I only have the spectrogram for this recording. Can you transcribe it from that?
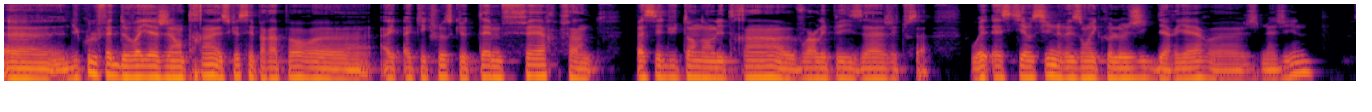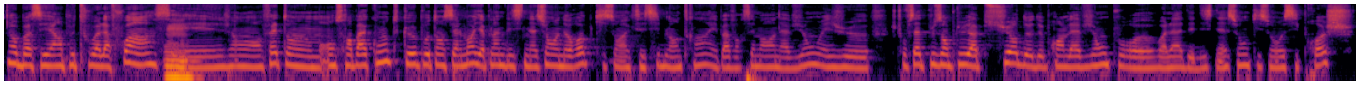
euh, du coup, le fait de voyager en train, est-ce que c'est par rapport euh, à, à, quelque chose que t'aimes faire, enfin, passer du temps dans les trains, euh, voir les paysages et tout ça, ou est-ce qu'il y a aussi une raison écologique derrière, euh, j'imagine? Oh bah c'est un peu tout à la fois. Hein. Mmh. En fait, on, on se rend pas compte que potentiellement il y a plein de destinations en Europe qui sont accessibles en train et pas forcément en avion. Et je, je trouve ça de plus en plus absurde de prendre l'avion pour euh, voilà des destinations qui sont aussi proches.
